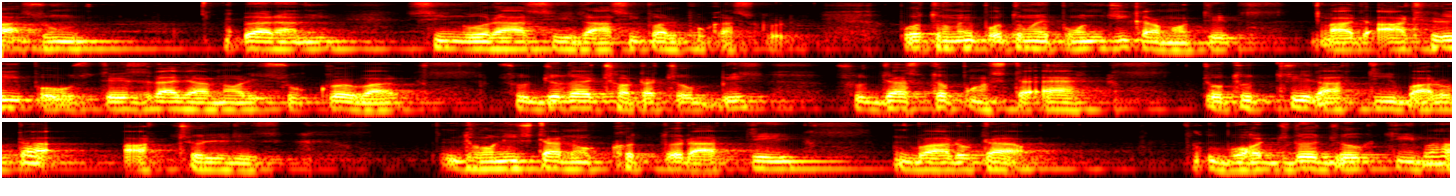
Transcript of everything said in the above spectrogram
আসুন এবার আমি সিংহ রাশি, রাশিফল প্রকাশ করি। প্রথমে প্রথমে পঞ্জিকা মতে আজ আঠেরোই পৌষ, তেসরা জানুয়ারি, শুক্রবার, সূর্যোদয় ছটা চব্বিশ, সূর্যাস্ত পাঁচটা এক, চতুর্থী রাত্রি বারোটা আটচল্লিশ, ধনিষ্ঠা নক্ষত্র রাত্রি বারোটা বজ্রযোগ দিবা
